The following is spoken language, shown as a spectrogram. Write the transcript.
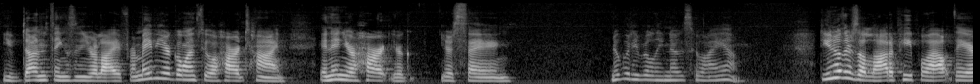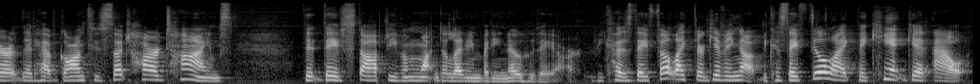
you've done things in your life, or maybe you're going through a hard time, and in your heart you're, you're saying, nobody really knows who I am. Do you know there's a lot of people out there that have gone through such hard times that they've stopped even wanting to let anybody know who they are because they felt like they're giving up because they feel like they can't get out.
